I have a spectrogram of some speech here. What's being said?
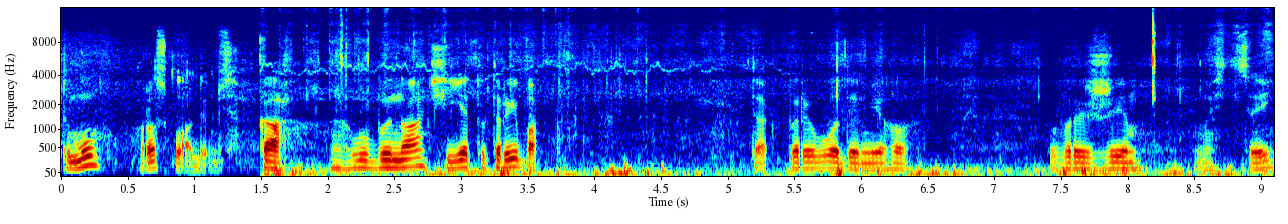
Тому розкладуємося. Така глибина, чи є тут риба. Так, переводимо його в режим ось цей.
